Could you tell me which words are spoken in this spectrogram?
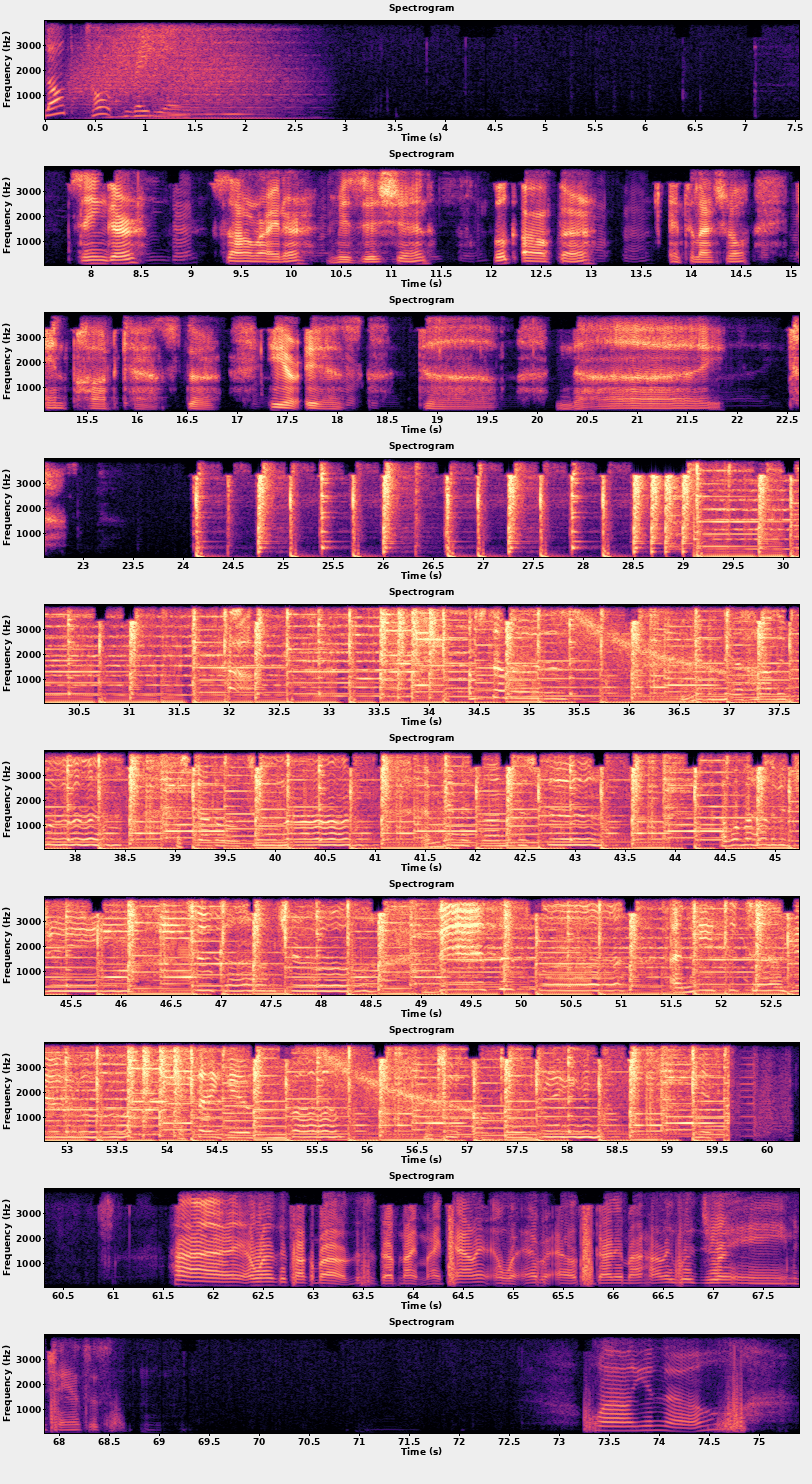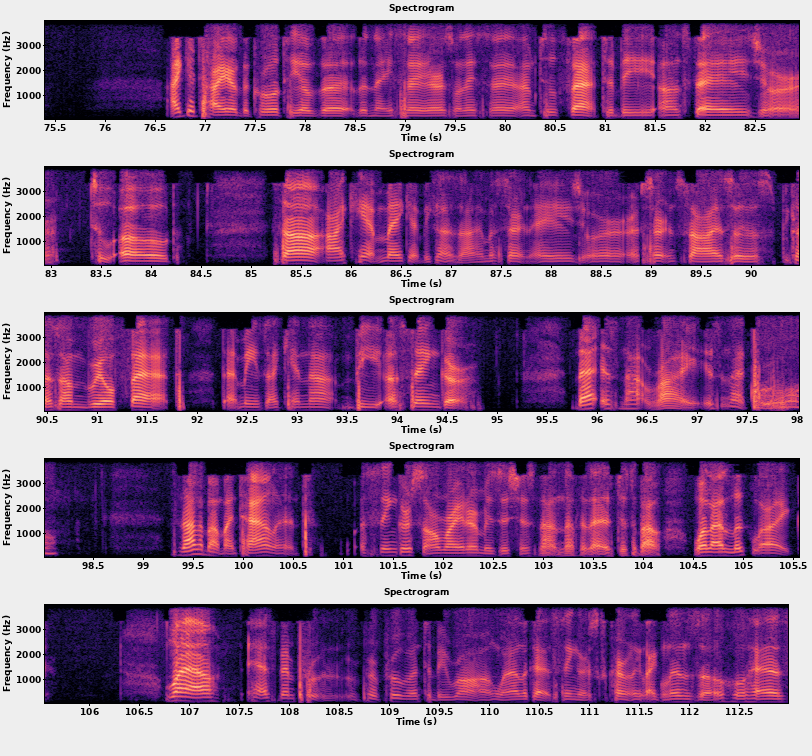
Blog Talk Radio. Singer, songwriter, musician, book author, intellectual, and podcaster. Here is Dove Night. Well, you know, I get tired of the cruelty of the the naysayers when they say I'm too fat to be on stage or too old. So I can't make it because I'm a certain age or a certain size. It's because I'm real fat, that means I cannot be a singer. That is not right. Isn't that cruel? It's not about my talent. A singer, songwriter, musician, it's not nothing that. It's just about what I look like. Well, it has been pro- pro- proven to be wrong when I look at singers currently like Lizzo, who has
